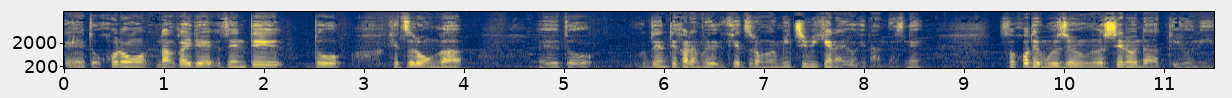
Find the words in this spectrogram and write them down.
えーと、この段階で前提と結論が、えーと前提から結論が導けないわけなんですね。そこで矛盾がしてるんだっていうふうに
